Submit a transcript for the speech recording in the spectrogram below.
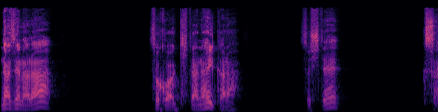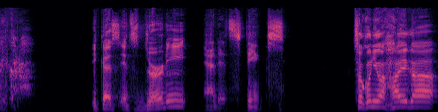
なぜなら、そこは汚いから、そして臭いから。because it's dirty and it stinks. そこにはハエが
